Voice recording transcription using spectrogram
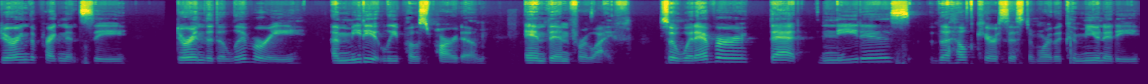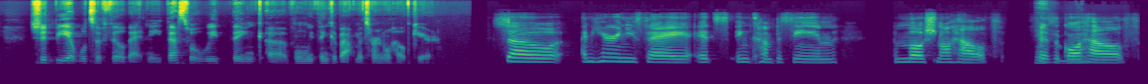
during the pregnancy, during the delivery, immediately postpartum, and then for life. So, whatever that need is, the healthcare system or the community should be able to fill that need. That's what we think of when we think about maternal health care. So I'm hearing you say it's encompassing emotional health, physical mm-hmm. health,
